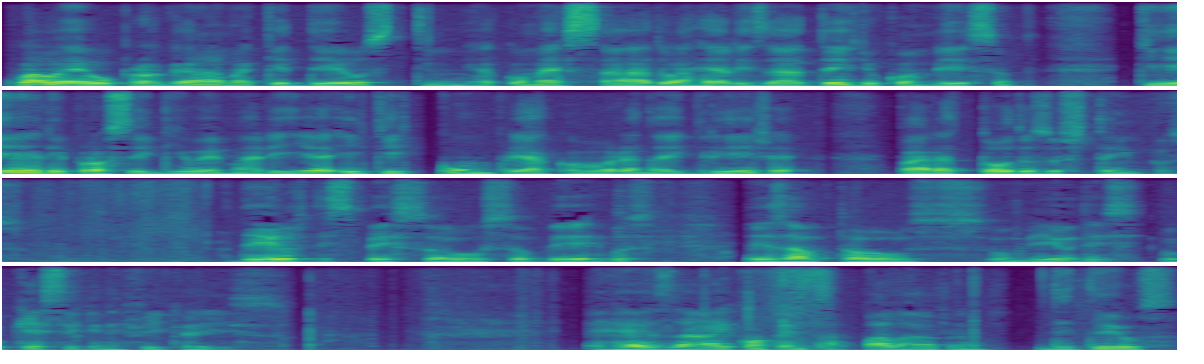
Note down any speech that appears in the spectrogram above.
Qual é o programa que Deus tinha começado a realizar desde o começo, que ele prosseguiu em Maria e que cumpre agora na Igreja para todos os tempos. Deus dispersou os soberbos, exaltou os humildes. O que significa isso? É rezar e contemplar a palavra de Deus.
